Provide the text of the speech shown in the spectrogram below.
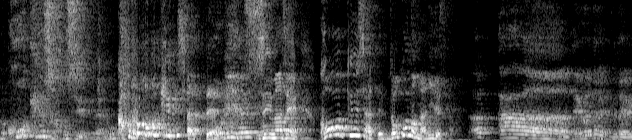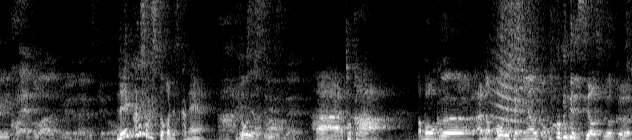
高級車欲しいですね。高級車ってすいません。高級車ってどこの何ですか？ああーって言われたら具体的にこれとは決めてないですけど。レクサスとかですかね。あーどうですか？レクサスいいですね。はいとか僕あのポルシェ似合うと思うんですよ。すごく。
